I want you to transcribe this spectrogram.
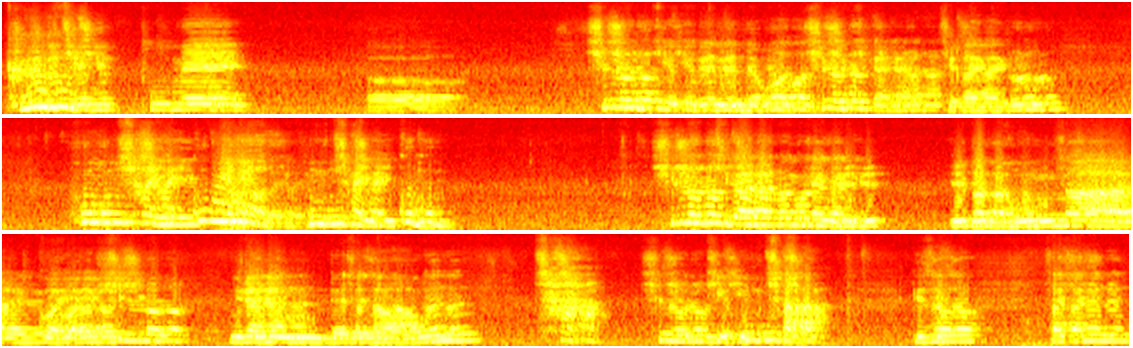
그 제품의 어, 실론티의 브랜드명은 실론티가 아니라 제가 알기로는 홍차의 꿈이었어요. 홍차의 꿈. 실론티라는 건 그냥 일, 일반 명사일 거예요. 실론이라는 데서 나오는 차, 실론티, 홍차. 그래서 사실은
